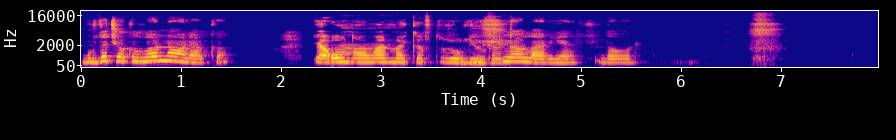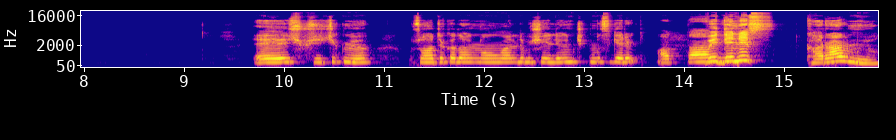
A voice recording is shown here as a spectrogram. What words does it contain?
Burada çakıllar ne alaka? Ya o normal Minecraft'ta da oluyor. Düşüyorlar gerçi doğru. Ee, hiçbir şey çıkmıyor. Bu saate kadar normalde bir şeylerin çıkması gerek. Hatta Ve deniz kararmıyor.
